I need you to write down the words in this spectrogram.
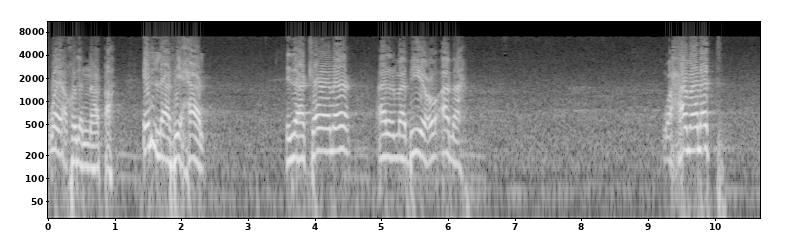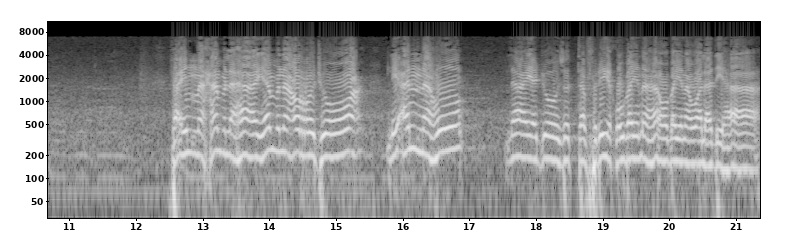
ويأخذ الناقة. إلا في حال إذا كان المبيع أمة وحملت فإن حملها يمنع الرجوع لأنه لا يجوز التفريق بينها وبين ولدها.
